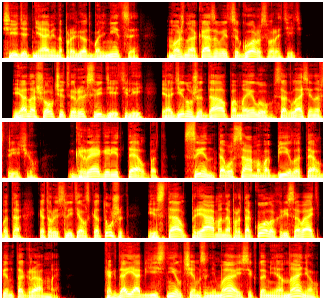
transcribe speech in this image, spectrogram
Сидя днями напролет в больнице, можно, оказывается, гору своротить. Я нашел четверых свидетелей, и один уже дал по мейлу согласие на встречу. Грегори Телбот, сын того самого Билла Телбота, который слетел с катушек и стал прямо на протоколах рисовать пентаграммы. Когда я объяснил, чем занимаюсь и кто меня нанял,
